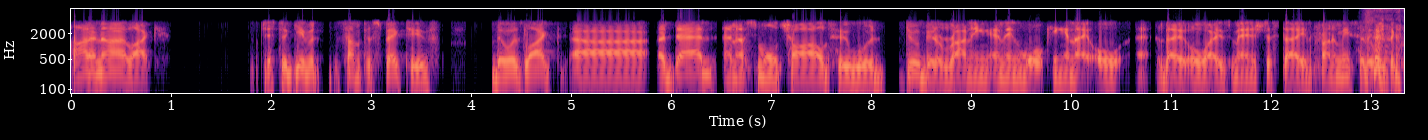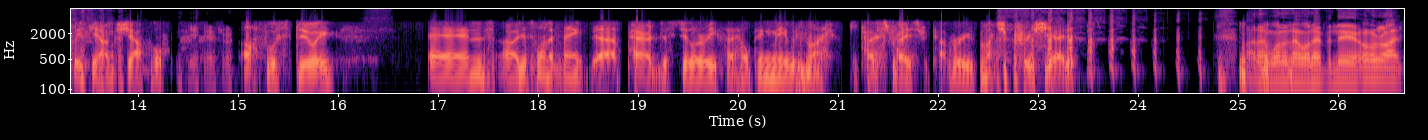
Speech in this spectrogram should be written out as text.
I don't know. Like just to give it some perspective, there was like uh, a dad and a small child who would do a bit of running and then walking, and they all they always managed to stay in front of me. So there was the Cliff Young shuffle yeah. I was doing, and I just want to thank uh, Parrot Distillery for helping me with my post race recovery. Much appreciated. I don't want to know what happened there. All right.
